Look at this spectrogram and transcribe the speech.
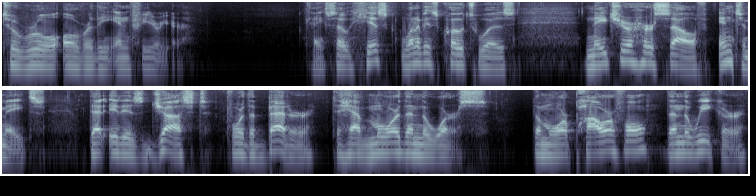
to rule over the inferior. Okay, so his one of his quotes was nature herself intimates that it is just for the better to have more than the worse, the more powerful than the weaker,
